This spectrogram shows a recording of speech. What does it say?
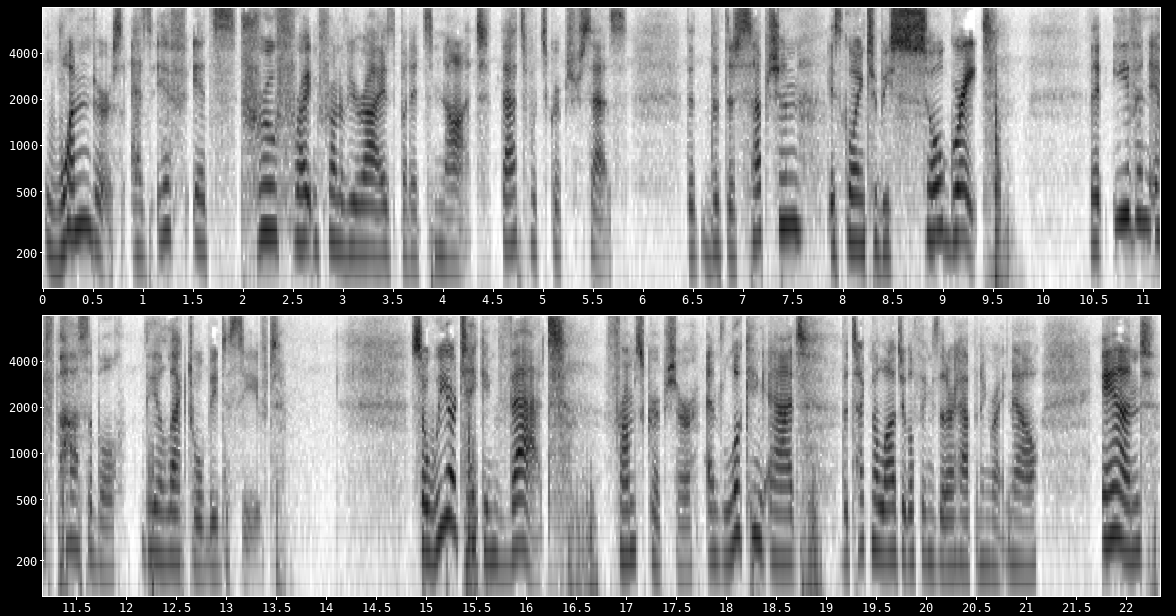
wonders as if it's proof right in front of your eyes, but it's not. That's what scripture says. That the deception is going to be so great that even if possible, the elect will be deceived. So we are taking that from scripture and looking at the technological things that are happening right now and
